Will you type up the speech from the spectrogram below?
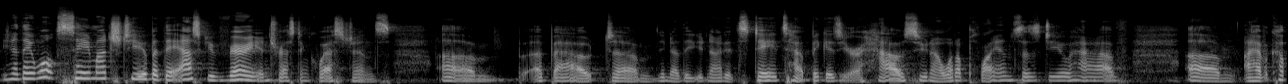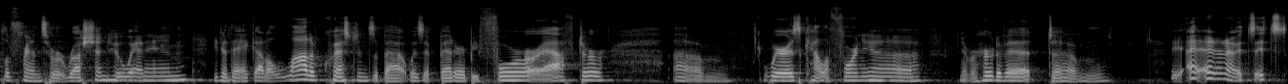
you know they won't say much to you, but they ask you very interesting questions um, about um, you know the United States. How big is your house? You know what appliances do you have? Um, I have a couple of friends who are Russian who went in. You know they got a lot of questions about was it better before or after? Um, where is California? Never heard of it. Um, I, I don't know. It's it's.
